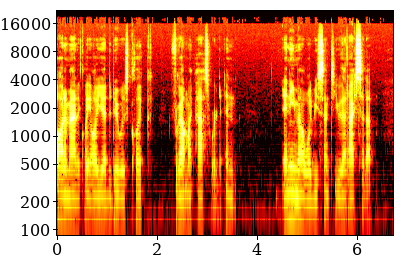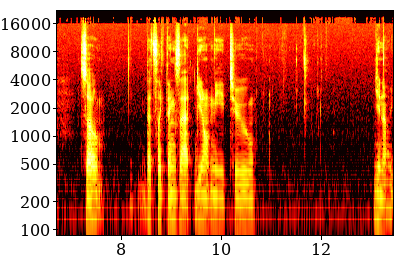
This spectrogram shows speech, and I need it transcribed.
automatically. All you had to do was click forgot my password and an email would be sent to you that I set up. So that's like things that you don't need to you know,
